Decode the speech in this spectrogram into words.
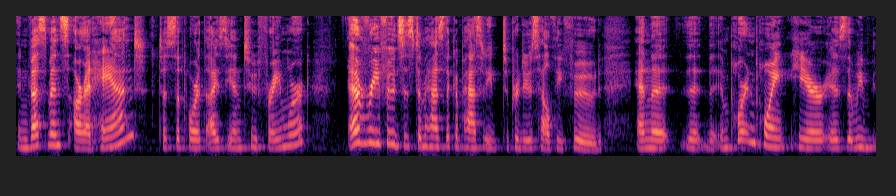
Investments are at hand to support the ICN2 framework. Every food system has the capacity to produce healthy food. And the, the, the, important point here is that we've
